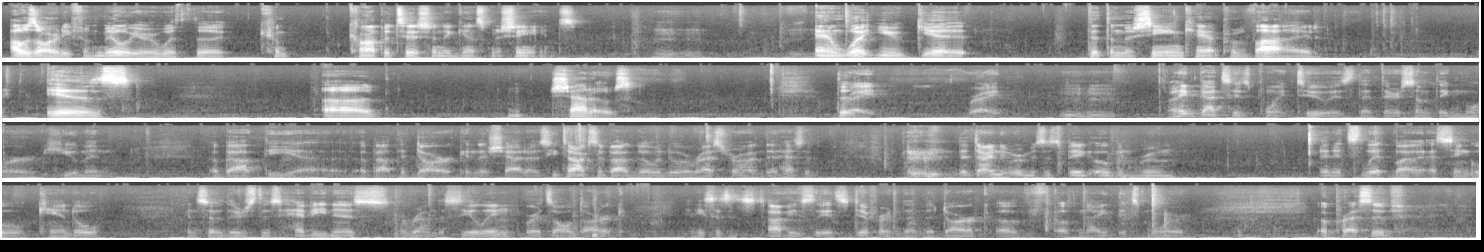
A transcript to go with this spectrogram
I was already familiar with the com- competition against machines. Mm-hmm. mm-hmm. And what you get that the machine can't provide is uh, shadows. The- right. Right. Mm-hmm. I think that's his point too. Is that there's something more human about the uh, about the dark and the shadows. He talks about going to a restaurant that has a the dining room is this big open room, and it's lit by a single candle, and so there's this heaviness around the ceiling where it's all dark. And he says it's obviously it's different than the dark of of night. It's more oppressive.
